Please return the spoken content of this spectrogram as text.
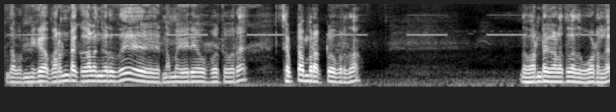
இந்த மிக வறண்ட காலங்கிறது நம்ம ஏரியாவை பொறுத்தவரை செப்டம்பர் அக்டோபர் தான். இந்த வறண்ட காலத்தில் அது ஓடலை.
